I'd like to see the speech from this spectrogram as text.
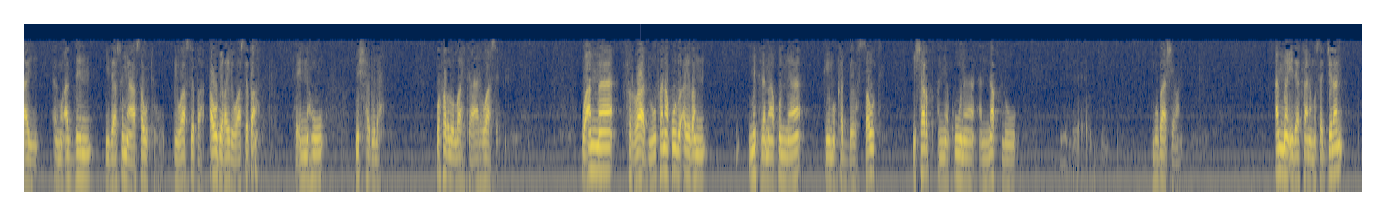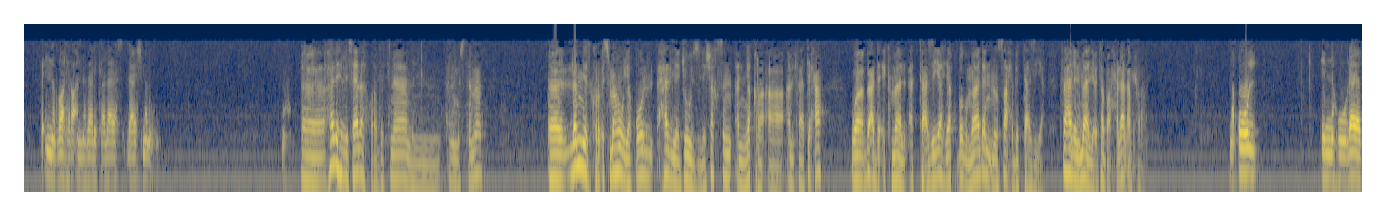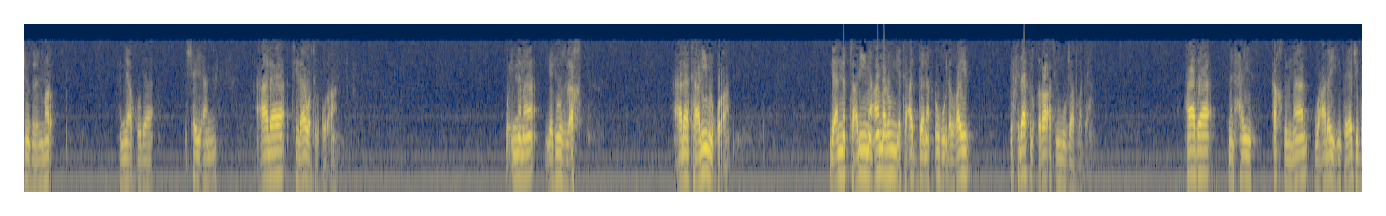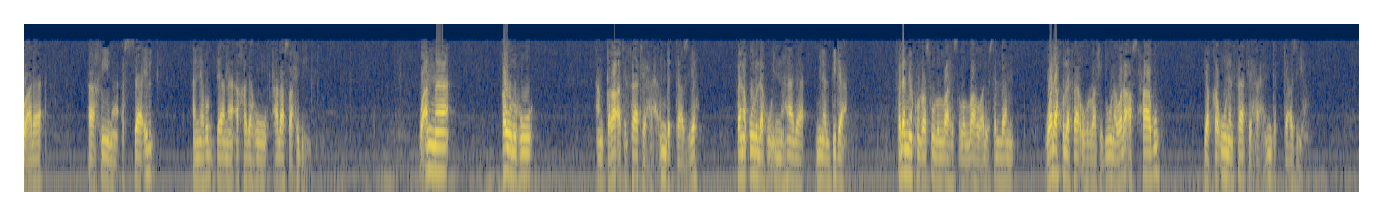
أي المؤذن إذا سمع صوته بواسطة أو بغير واسطة فإنه يشهد له. وفضل الله تعالى واسع. وأما في الراديو فنقول أيضا مثل ما قلنا في مكبر الصوت بشرط أن يكون النقل مباشرا. أما إذا كان مسجلا فإن الظاهر أن ذلك لا لا يشمله. نعم. آه هذه الرسالة وردتنا من المستمع لم يذكر اسمه يقول هل يجوز لشخص أن يقرأ الفاتحة وبعد إكمال التعزية يقبض مالا من صاحب التعزية؟ فهل المال يعتبر حلال أم حرام؟ نقول إنه لا يجوز للمرء أن يأخذ شيئا على تلاوة القرآن وإنما يجوز الأخذ على تعليم القرآن. لأن التعليم عمل يتعدى نفعه إلى الغير بخلاف القراءة المجردة. هذا من حيث أخذ المال وعليه فيجب على أخينا السائل أن يرد ما أخذه على صاحبه. وأما قوله عن قراءة الفاتحة عند التعزية فنقول له إن هذا من البدع. فلم يكن رسول الله صلى الله عليه وسلم ولا خلفاؤه الراشدون ولا أصحابه يقرؤون الفاتحة عند التعزية.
